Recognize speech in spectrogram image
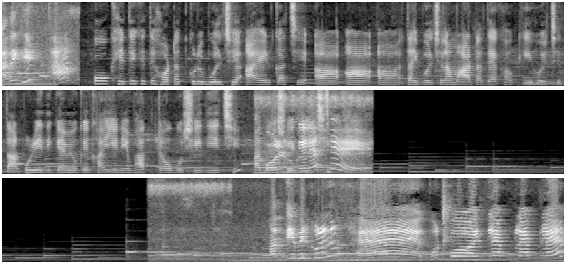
আ দেখি। আ? ও খেতে খেতে হঠাৎ করে বলছে আয়ের কাছে আ আ আ। তাই বলছিলাম আটা দেখাও কি হয়েছে? তারপর এদিকে আমি ওকে খাইয়ে নিয়ে ভাতটাও বসিয়ে দিয়েছি ভাত বল বসিয়ে দিয়েছি। হাত দিয়ে বের করে না হ্যাঁ good boy clap clap clap.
